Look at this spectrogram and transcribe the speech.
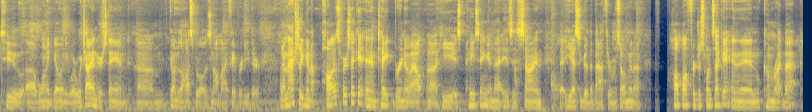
to uh, want to go anywhere, which I understand. Um, going to the hospital is not my favorite either. And I'm actually gonna pause for a second and take Bruno out. Uh, he is pacing, and that is his sign that he has to go to the bathroom. So I'm gonna hop off for just one second and then come right back.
